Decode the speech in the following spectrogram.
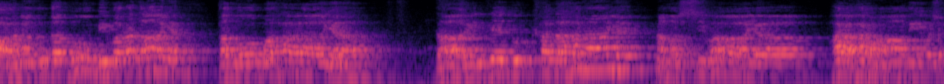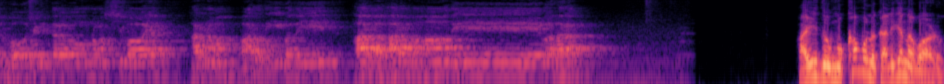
ఆనంద భూమి వరదాయ తమోపహాయ దారిద్ర్య దుఃఖ దహనాయ నమ శివాయ. హర హర మహాదేవ శంభో శంకర ఓం నమ శివాయ. హర. ఐదు ముఖములు కలిగినవాడు.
